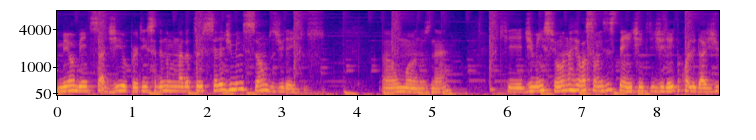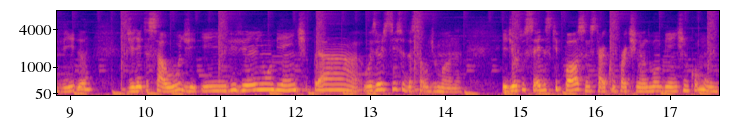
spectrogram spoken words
meio ambiente sadio pertence à denominada terceira dimensão dos direitos uh, humanos, né? que dimensiona a relação existente entre direito à qualidade de vida, direito à saúde e viver em um ambiente para o exercício da saúde humana e de outros seres que possam estar compartilhando um ambiente em comum.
